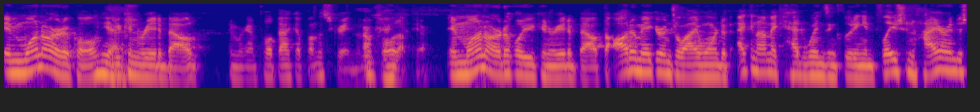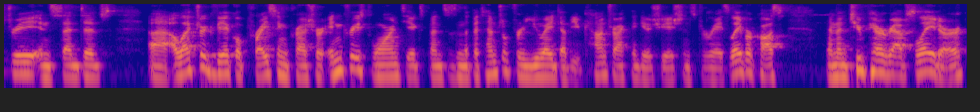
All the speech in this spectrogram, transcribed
in one article you can read about and we're going to pull it back up on the screen let me Okay. pull it up here in one article you can read about the automaker in july warned of economic headwinds including inflation higher industry incentives uh, electric vehicle pricing pressure increased warranty expenses and the potential for uaw contract negotiations to raise labor costs and then two paragraphs later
